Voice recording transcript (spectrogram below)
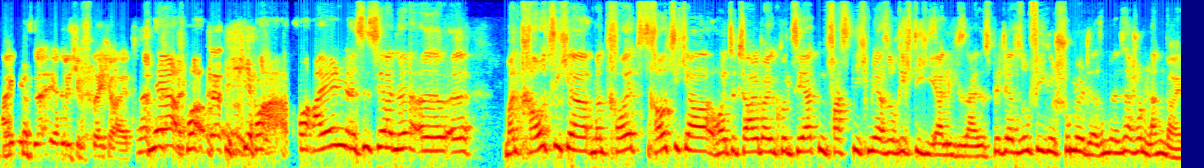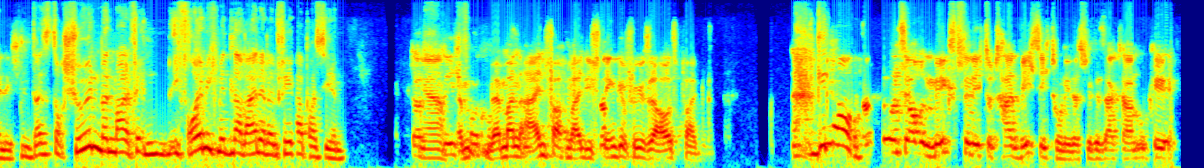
Eigentlich eine ehrliche Frechheit. Naja, vor, vor, vor allem, es ist ja, ne, äh, äh, man traut sich ja, man traut, traut sich ja heutzutage bei den Konzerten fast nicht mehr so richtig ehrlich sein. Es wird ja so viel geschummelt, das ist ja schon langweilig. Und das ist doch schön, wenn mal, ich freue mich mittlerweile, wenn Fehler passieren. Ja. Wenn man einfach mal die Stinkefüße auspackt. Genau. Das ist für uns ja auch im Mix, finde ich, total wichtig, Toni, dass wir gesagt haben, okay,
